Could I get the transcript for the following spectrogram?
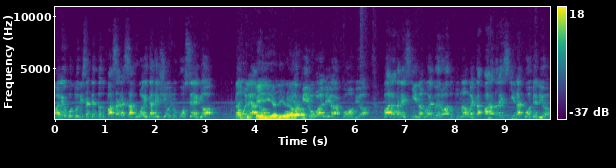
Olha o motorista tentando passar nessa rua aí da região e não consegue, ó. Dá uma olhada. Peri ali, né, ó. peru ali, ó, a Kombi, ó. Parada na esquina. Não é do Heródoto, não, mas tá parada na esquina a Kombi ali, ó.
